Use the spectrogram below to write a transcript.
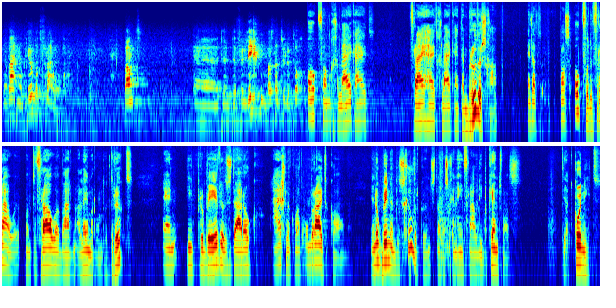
daar waren ook heel wat vrouwen bij. Want eh, de, de verlichting was natuurlijk toch ook van gelijkheid vrijheid, gelijkheid en broederschap. En dat was ook voor de vrouwen, want de vrouwen waren alleen maar onderdrukt. En die probeerden dus daar ook eigenlijk wat onderuit te komen. En ook binnen de schilderkunst, daar was geen één vrouw die bekend was. Dat kon niet.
